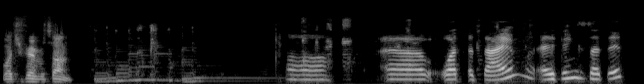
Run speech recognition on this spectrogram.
What's your favourite song? Uh, uh, what a time? I think that's it.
